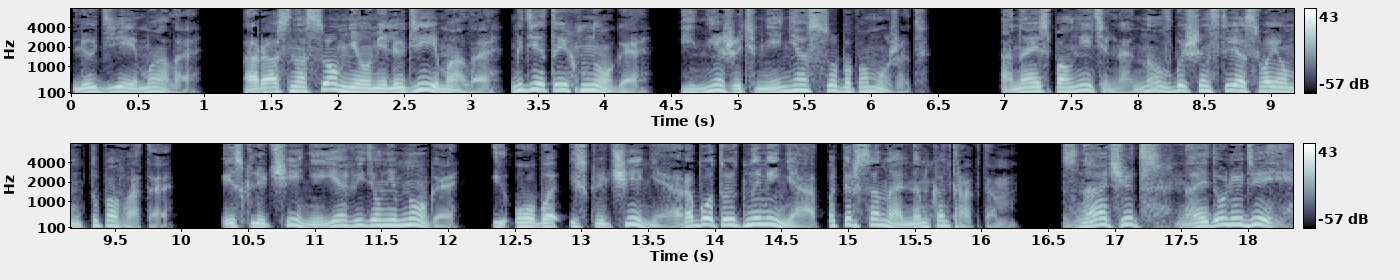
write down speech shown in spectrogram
Людей мало. А раз на Сомниуме людей мало, где-то их много. И нежить мне не особо поможет. Она исполнительна, но в большинстве своем туповата. Исключений я видел немного, и оба исключения работают на меня по персональным контрактам. «Значит, найду людей».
